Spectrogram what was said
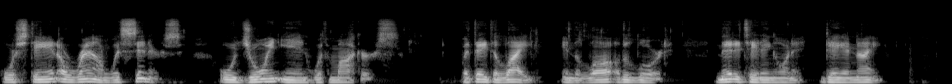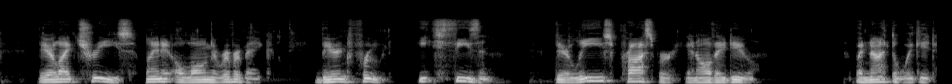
or stand around with sinners, or join in with mockers. But they delight in the law of the Lord, meditating on it day and night. They are like trees planted along the riverbank, bearing fruit each season. Their leaves prosper in all they do. But not the wicked.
